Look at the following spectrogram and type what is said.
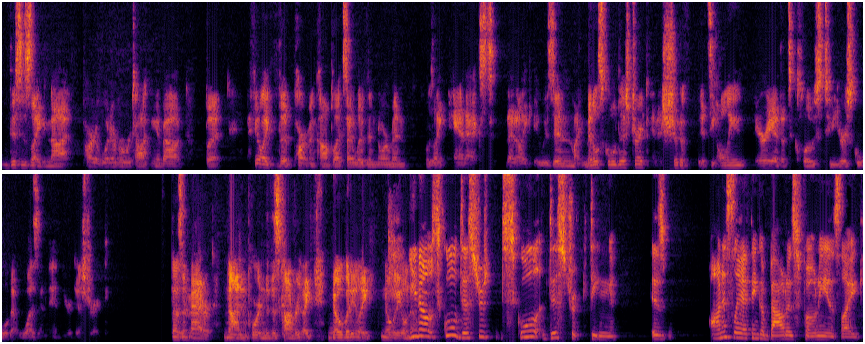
this is like not part of whatever we're talking about, but I feel like the apartment complex I lived in Norman was like annexed. That like it was in my middle school district, and it should have. It's the only area that's close to your school that wasn't in your district. Doesn't matter. Not important to this conversation. Like nobody. Like nobody will know. You know, school district school districting is honestly I think about as phony as like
